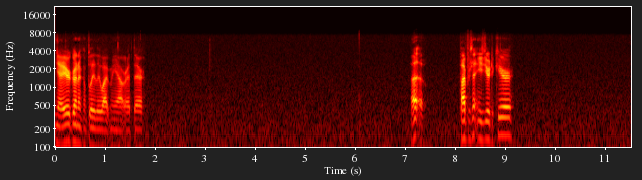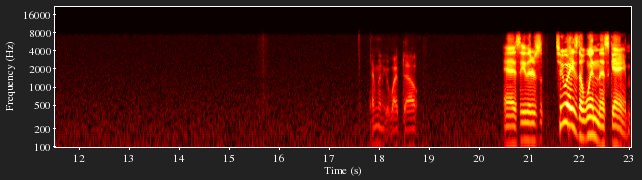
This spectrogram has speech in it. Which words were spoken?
Yeah, you're gonna completely wipe me out right there. Uh oh. Five percent easier to cure. I'm gonna get wiped out. yeah, see, there's two ways to win this game.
